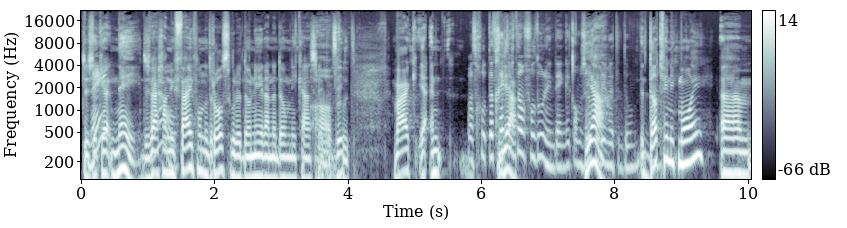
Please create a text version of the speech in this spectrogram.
Dus Nee? ik heb, nee, dus wij gaan nu Oh. 500 rolstoelen doneren aan de Dominicaanse Oh, wat Republiek. goed. Waar ik, ja, en Wat goed. Dat geeft Ja. echt wel voldoening, denk ik, om zulke Ja. dingen te doen. dat vind ik mooi. Ehm,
